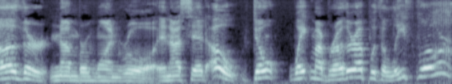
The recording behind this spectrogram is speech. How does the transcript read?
other number one rule? And I said, Oh, don't wake my brother up with a leaf blower?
